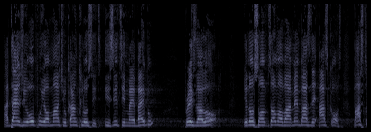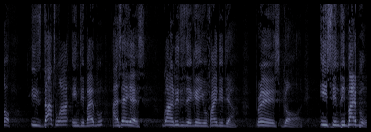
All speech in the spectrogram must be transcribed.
At times you open your mouth, you can't close it. Is it in my Bible? Praise the Lord. You know, some, some of our members they ask us, Pastor, is that one in the Bible? I say yes. Go and read it again, you'll find it there. Praise God. It's in the Bible,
